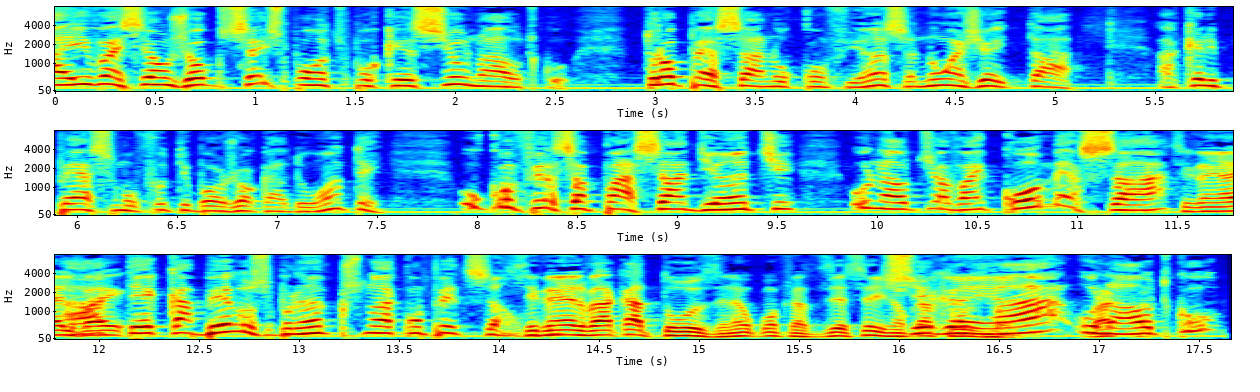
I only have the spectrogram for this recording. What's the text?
Aí vai ser um jogo de seis pontos, porque se o Náutico tropeçar no confiança, não ajeitar aquele péssimo futebol jogado ontem, o confiança passar adiante, o Náutico já vai começar Se ganhar, ele a vai- ter cabelos brancos na competição. Se ganhar, ele vai a 14, né? O Confiança. 16 não, Se 14. ganhar, o Vai- Náutico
